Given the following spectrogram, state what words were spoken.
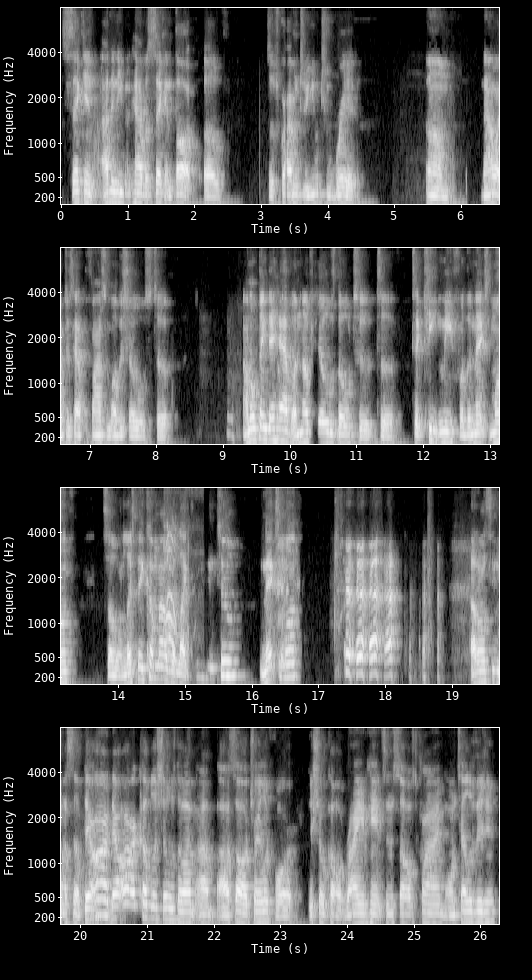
second. I didn't even have a second thought of subscribing to YouTube Red. Um, now I just have to find some other shows to. I don't think they have enough shows though to to to keep me for the next month. So unless they come out with like season two next month, I don't see myself. There are there are a couple of shows though. I, I, I saw a trailer for the show called Ryan Hansen Solves Crime on television.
